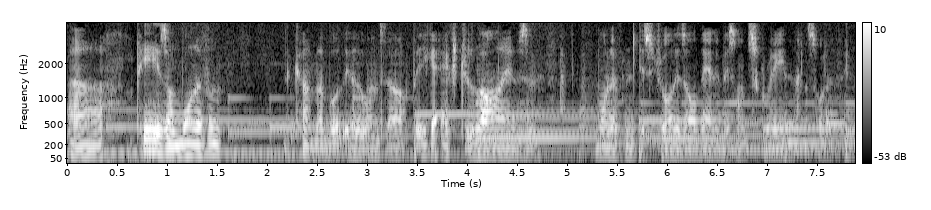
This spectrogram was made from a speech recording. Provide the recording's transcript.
Uh, P is on one of them. I can't remember what the other ones are, but you get extra lives, and one of them destroys all the enemies on screen, that sort of thing.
